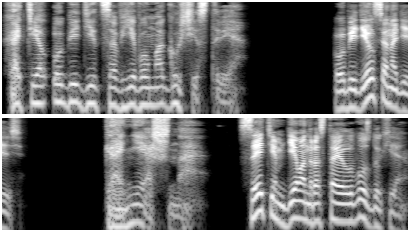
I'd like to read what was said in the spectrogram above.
«Хотел убедиться в его могуществе». Убедился, надеюсь? Конечно. С этим демон растаял в воздухе.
